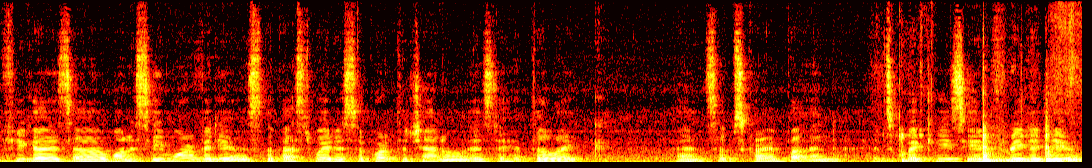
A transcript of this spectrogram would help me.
if you guys uh, want to see more videos, the best way to support the channel is to hit the like and subscribe button. It's quick, easy, and free to do.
